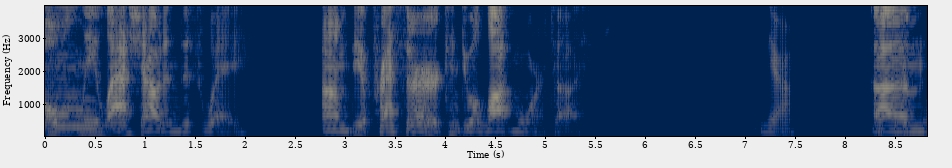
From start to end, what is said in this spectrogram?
only lash out in this way. Um, the oppressor can do a lot more to us. Yeah. Um,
